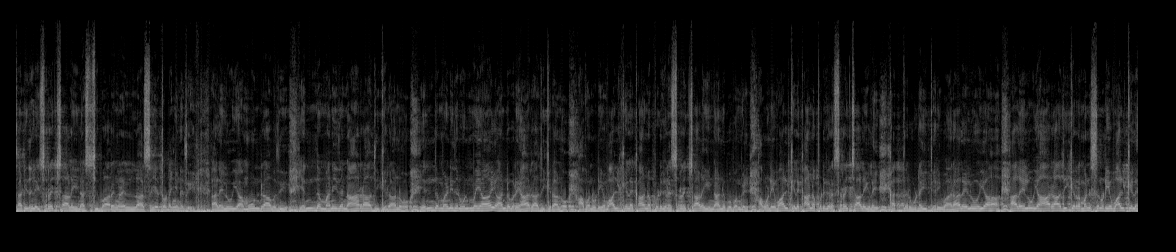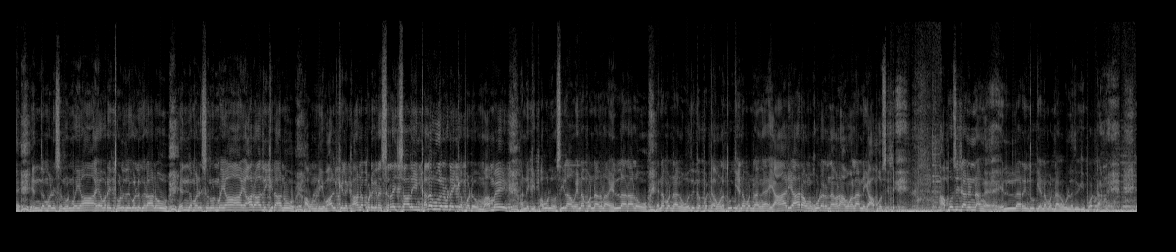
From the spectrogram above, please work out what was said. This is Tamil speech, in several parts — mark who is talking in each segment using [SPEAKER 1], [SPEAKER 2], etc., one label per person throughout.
[SPEAKER 1] சடிதலை சிறைச்சாலையின் அஸ்திவாரங்கள் எல்லாம் அசைய தொடங்கினது. அலையிலூயா மூன்றாவது எந்த மனிதன் ஆராதிக்கிறானோ எந்த மனிதன் உண்மையாய் ஆண்டவரை ஆராதிக்கிறானோ அவனுடைய வாழ்க்கையில் காணப்படுகிற சிறைச்சாலையின் அனுபவங்கள் அவனுடைய வாழ்க்கையில் காணப்படுகிற சிறைச்சாலைகளை கத்தர் உடை தெரிவார். அலையிலூயா அலையிலூயா ஆராதிக்கிற மனுஷனுடைய வாழ்க்கையில் எந்த மனுஷன் உண்மையாய் அவரை தொழுது கொள்ளுகிறானோ எந்த மனுஷன் உண்மையாய் ஆராதிக்கிறானோ அவனுடைய வாழ்க்கையில் காணப்படுகிற சிறைச்சாலையின் கதவுகள் உடைக்கப்படும். ஆமே அன்னைக்கு பவுலும் சீலாவும் என்ன பண்ணாங்கன்னா எல்லாராலும் என்ன பண்ணுறாங்க ஒதுக்கப்பட்டு அவங்கள தூக்கி என்ன பண்ணுறாங்க யார் யார் அவங்க கூட இருந்தாங்களோ அவங்களாம் அன்னைக்கு ஆப்போசிட் ஆப்போசிட்டாக நின்றாங்க எல்லாரையும் தூக்கி என்ன பண்ணாங்க உள்ளே தூக்கி போட்டாங்க.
